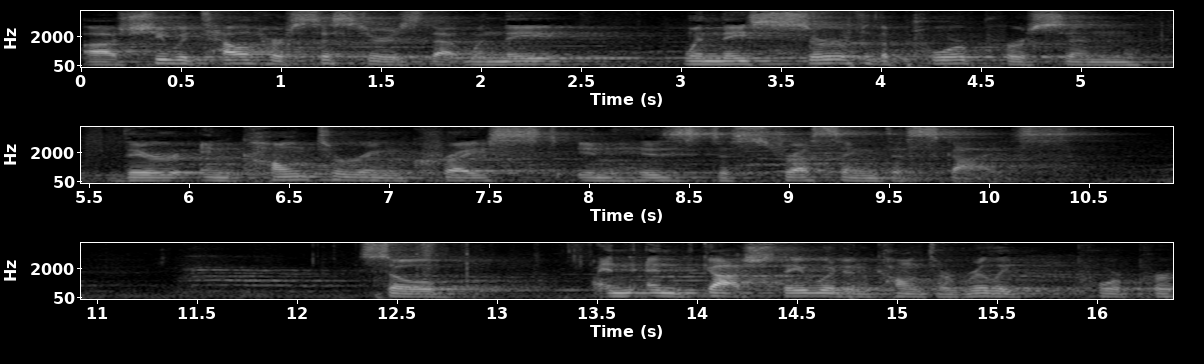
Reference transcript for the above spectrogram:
uh, she would tell her sisters that when they, when they serve the poor person, they're encountering Christ in his distressing disguise. So, and, and gosh, they would encounter really poor, poor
